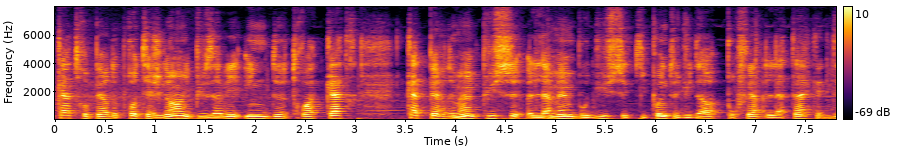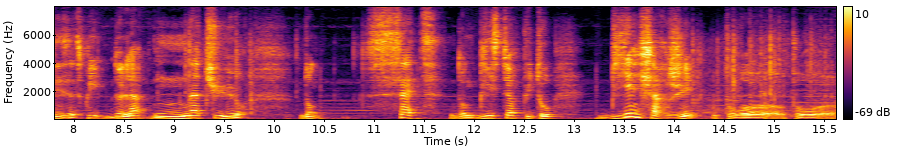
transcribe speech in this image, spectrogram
quatre paires de protège-gants et puis vous avez une, deux, trois, quatre, quatre paires de mains plus la main Bodus qui pointe du doigt pour faire l'attaque des esprits de la nature. Donc 7, donc blister plutôt bien chargé pour, euh, pour, euh,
